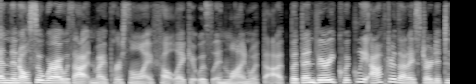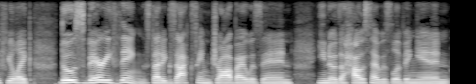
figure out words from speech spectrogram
And then also where I was at in my personal life felt like it was in line with that. But then very quickly after that, I started to feel like those very things, that exact same job I was in, you know, the house I was living in,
